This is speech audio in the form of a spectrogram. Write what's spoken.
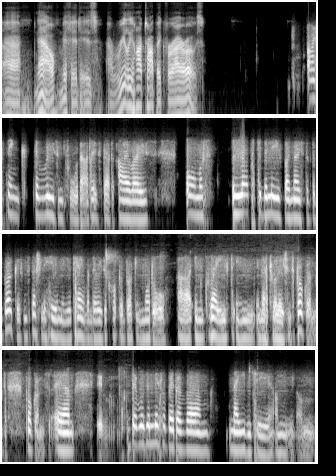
Uh, now, MIFID is a really hot topic for IROs. I think the reason for that is that IROs almost led to believe by most of the brokers, especially here in the UK, when there is a corporate broking model uh, engraved in investor relations programs. Programs. Um, there was a little bit of um, naivety on, on,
